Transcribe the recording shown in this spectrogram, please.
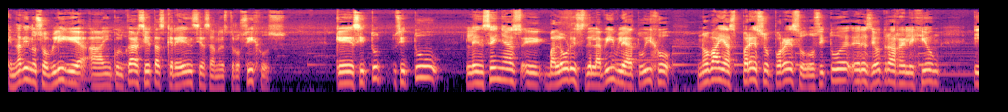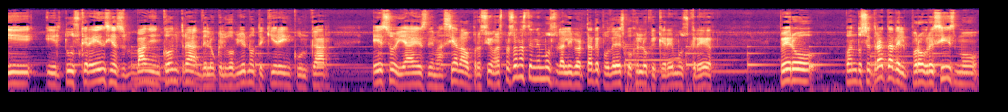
que nadie nos obligue a inculcar ciertas creencias a nuestros hijos, que si tú, si tú le enseñas eh, valores de la Biblia a tu hijo, no vayas preso por eso. O si tú eres de otra religión y, tus creencias van en contra de lo que el gobierno te quiere inculcar, eso ya es demasiada opresión. Las personas tenemos la libertad de poder escoger lo que queremos creer. Pero cuando se trata del progresismo,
